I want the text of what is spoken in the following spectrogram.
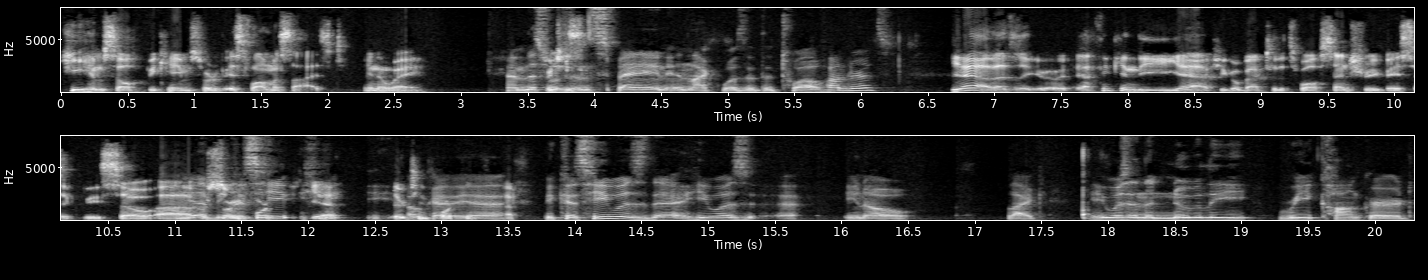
he himself became sort of Islamicized in a way. And this was is, in Spain in like was it the 1200s? Yeah, that's like, I think in the yeah if you go back to the 12th century basically. So uh, yeah, sorry, because 14, he, yeah, 13, okay, 14, yeah, because he was there. He was uh, you know like he was in the newly reconquered,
